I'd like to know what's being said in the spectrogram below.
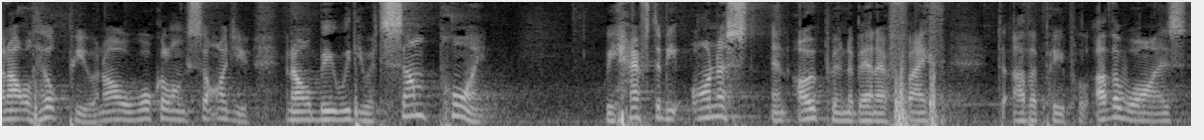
And I will help you and I will walk alongside you and I will be with you. At some point, we have to be honest and open about our faith to other people. Otherwise,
